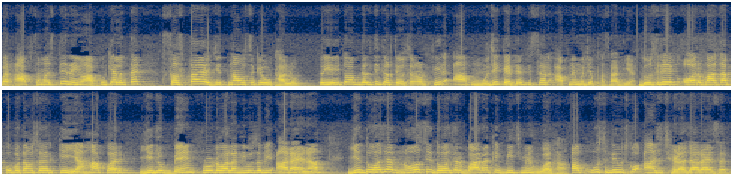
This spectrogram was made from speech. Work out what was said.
पर आप समझते नहीं हो, आपको क्या लगता है? सस्ता है, जितना हो सके उठा लो। तो यही तो आप गलती करते हो सर और फिर आप मुझे कहते हो कि सर आपने मुझे फंसा दिया। दूसरी एक और बात आपको बताऊँ सर कि यहाँ पर ये जो बैंक फ्रॉड वाला न्यूज़ अभी आ रहा है ना ये 2009 से 2012 के बीच में हुआ था। अब उस न्यूज़ को आज छेड़ा जा रहा है, सर।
